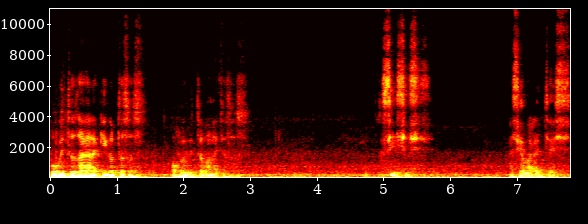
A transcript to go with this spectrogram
পবিত্র জায়গাটা কি করতেছস? অপবিত্র বানাইতেছস। সি সি সি। আজকে বাড়ির যাইস।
